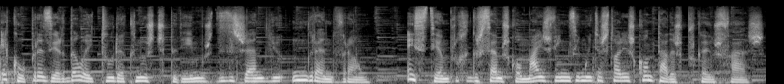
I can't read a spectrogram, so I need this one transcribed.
É com o prazer da leitura que nos despedimos, desejando-lhe um grande verão. Em setembro, regressamos com mais vinhos e muitas histórias contadas por quem os faz.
